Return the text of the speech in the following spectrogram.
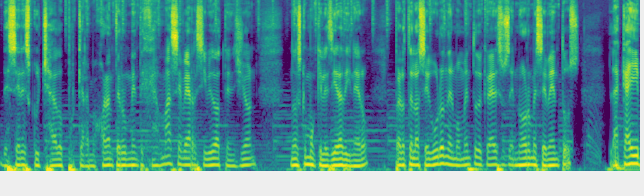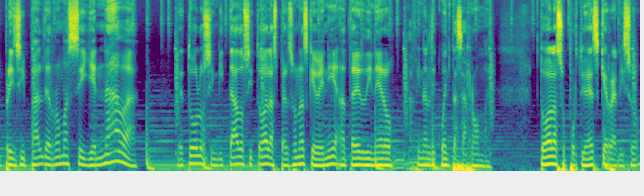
de ser escuchado, porque a lo mejor anteriormente jamás se había recibido atención. No es como que les diera dinero, pero te lo aseguro, en el momento de crear esos enormes eventos, la calle principal de Roma se llenaba de todos los invitados y todas las personas que venían a traer dinero a final de cuentas a Roma. Todas las oportunidades que realizó.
